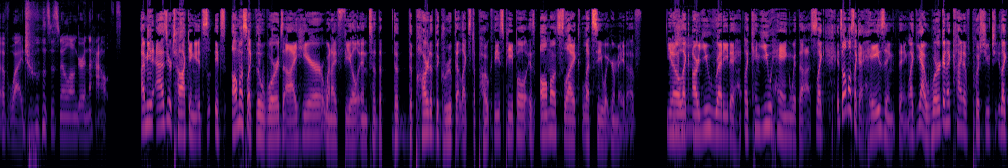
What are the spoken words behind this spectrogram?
of why Jules is no longer in the house. I mean, as you're talking, it's it's almost like the words I hear when I feel into the, the the part of the group that likes to poke these people is almost like, let's see what you're made of. You know, mm-hmm. like, are you ready to, like, can you hang with us? Like, it's almost like a hazing thing. Like, yeah, we're going to kind of push you to, like,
